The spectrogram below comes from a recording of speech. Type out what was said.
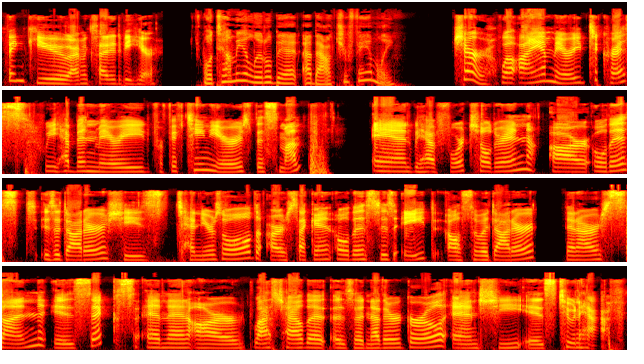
Thank you. I'm excited to be here. Well, tell me a little bit about your family. Sure. Well, I am married to Chris. We have been married for 15 years this month, and we have four children. Our oldest is a daughter. She's 10 years old. Our second oldest is eight, also a daughter. Then our son is six, and then our last child is another girl, and she is two and a half.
